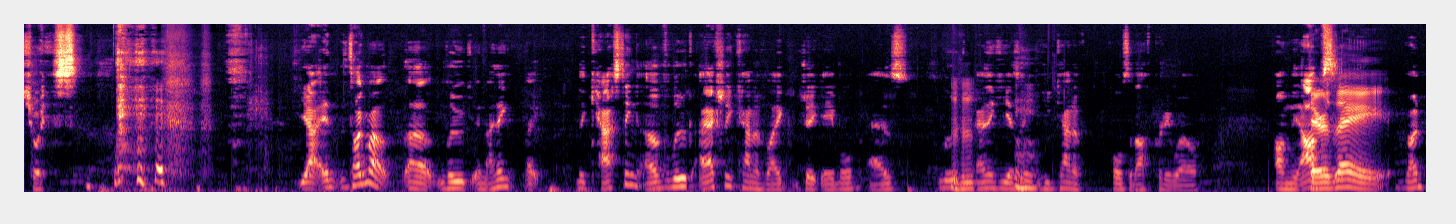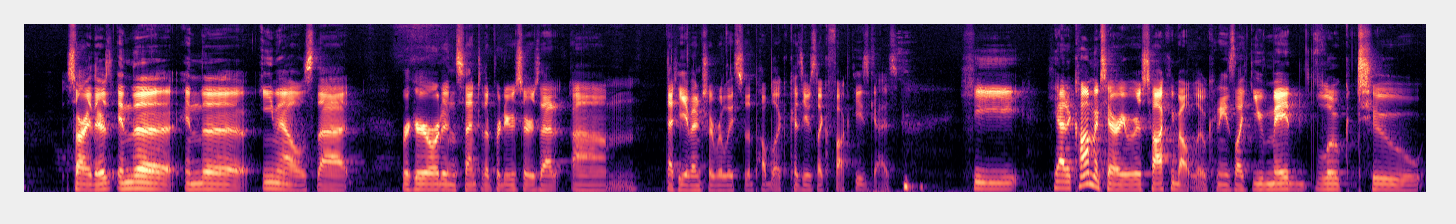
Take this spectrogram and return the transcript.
choice. yeah, and talking about uh, Luke, and I think like the casting of Luke, I actually kind of like Jake Abel as Luke. Mm-hmm. I think he has a, he kind of pulls it off pretty well. On the opposite, There's a What? sorry. There's in the in the emails that Rick Riordan sent to the producers that um that he eventually released to the public because he was like, "Fuck these guys." he he had a commentary where he was talking about Luke, and he's like, "You made Luke too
